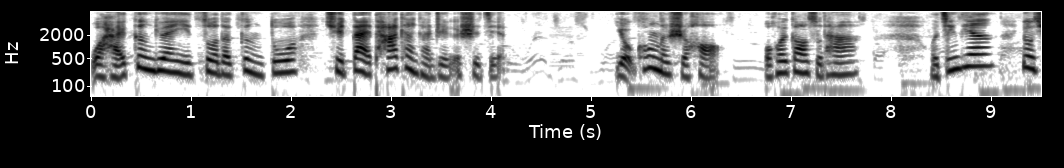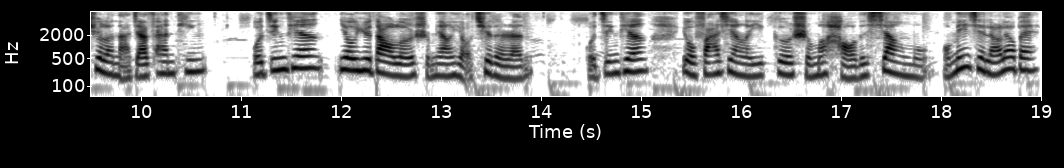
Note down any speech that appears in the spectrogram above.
我还更愿意做的更多，去带他看看这个世界。有空的时候，我会告诉他，我今天又去了哪家餐厅，我今天又遇到了什么样有趣的人。我今天又发现了一个什么好的项目，我们一起聊聊呗。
